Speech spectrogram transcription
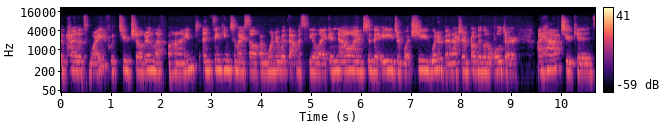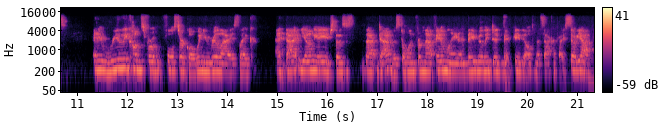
the pilot's wife with two children left behind and thinking to myself, I wonder what that must feel like. And now I'm to the age of what she would have been. Actually, I'm probably a little older. I have two kids. And it really comes full, full circle when you realize, like, at that young age, those that dad was stolen from that family, and they really did pay the ultimate sacrifice. So yeah,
